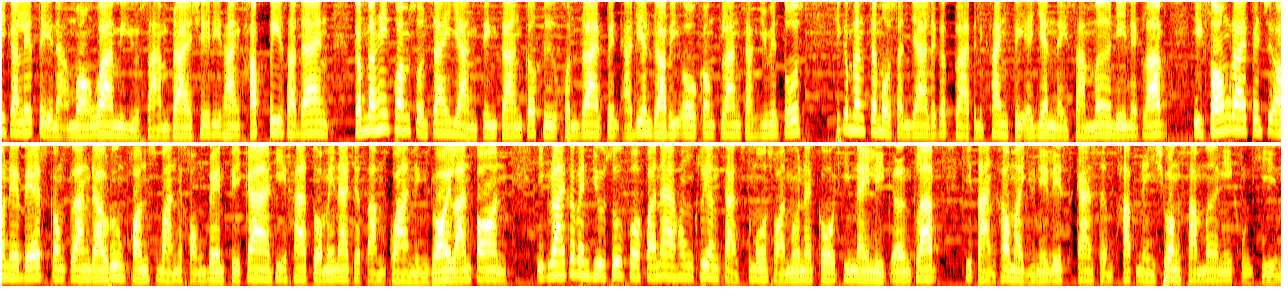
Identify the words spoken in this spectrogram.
ดี้การเลตินะมองว่ามีอยู่ 3 รายชื่อที่ทางทัพปีศาจแดงกำลังให้ความสนใจอย่างจริงจังก็คือคนแรกเป็นอาเดียนราบิโอกองกลางจากยูเวนตุสที่กำลังจะหมดสัญญาและก็กลายเป็นแข้งฟรีเอเย่นในซัมเมอร์นี้นะครับ อีก 2 รายเป็นจูอัลเนเบสกองกลางดาวรุ่งพรสวรรค์ของเบนฟิก้าที่ค่าตัวไม่น่าจะต่ำกว่า 100 ล้านปอนด์อีกรายก็เป็นยูซูโฟฟาน่าห้องเครื่องจากสโมสรโมนาโกทีมในลีกเอิงครับที่ต่างเข้ามาอยู่ในลิสต์การเสริมทัพในช่วงซัมเมอร์นี้ของทีม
